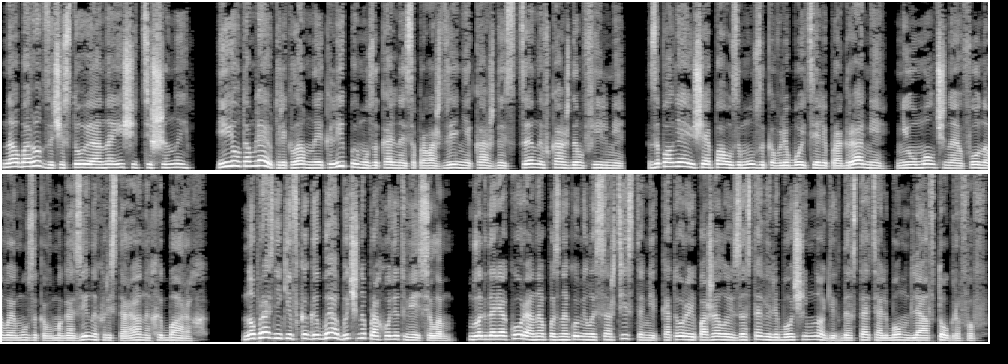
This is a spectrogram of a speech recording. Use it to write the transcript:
Наоборот, зачастую она ищет тишины. Ее утомляют рекламные клипы, музыкальное сопровождение каждой сцены в каждом фильме, заполняющая паузы музыка в любой телепрограмме, неумолчная фоновая музыка в магазинах, ресторанах и барах. Но праздники в КГБ обычно проходят весело. Благодаря Коре она познакомилась с артистами, которые, пожалуй, заставили бы очень многих достать альбом для автографов.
